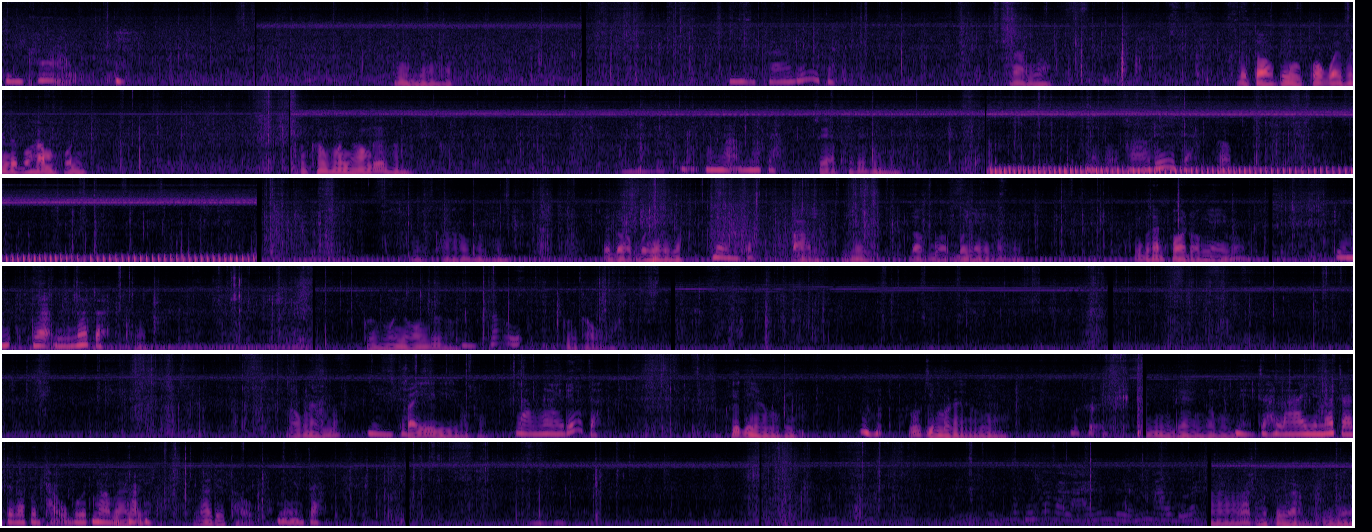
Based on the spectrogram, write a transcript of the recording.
พึ่งข้าวต้องเหลืองครับนี่ขาวเด้อจ้ะงามเนาะใบตองตึงปกไว้ฝนเลยบ่ห้ำฝนต้อง เข้าห้อยย้องเด้วยครับงามนะจ้ะแสบจะได้ผลมะม่วงขาวเด้อจ้ะครับขาวครับผมแต่ดอกบ่ใหญ่เนาะแม่นจ้ะป่านใหญ่ดอกบ่บ่ใหญ่ครับผมนี่บ่ท่านพอดอกใหญ่มั้งจุ่มงามนี่เนาะจ้ะเพิ่งหัวหยองเด้อเข้า เพิ่งเข้าดอกงามเนาะนี่จ้ะใสดีครับผมล้างง่ายเด้อจ้ะเฮ็ดอีหยังน้องเพิ่นอื้อหือโอ้กินบ่ได้ดอกแม่นบ่เคยอืมแดงครับผม นี่จ้ะลายอยู่เนาะจ้ะแต่ว่าเพิ่นเถาเบิดมาบ่ลายทันแต่ลายแต่เฒ่าแม่นจ้ะ ปาด มันคืองามอีแม่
